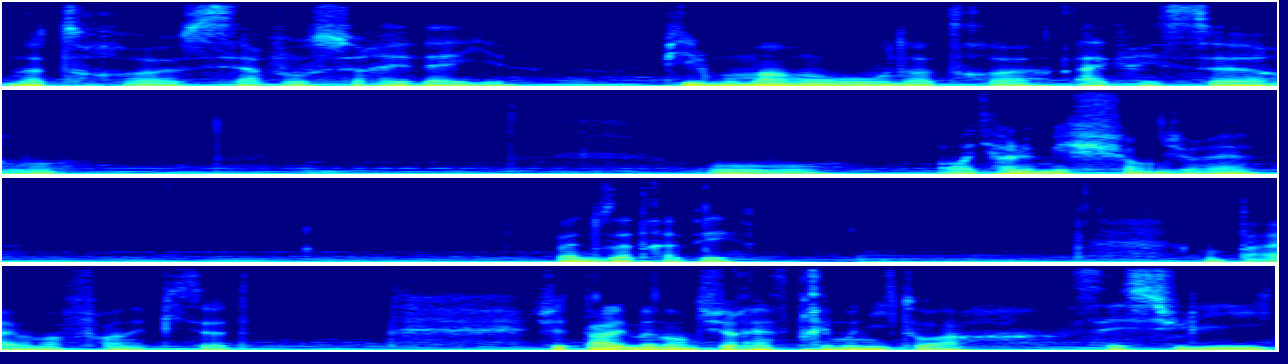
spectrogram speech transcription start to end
notre euh, cerveau se réveille pile au moment où notre agresseur ou, ou on va dire le méchant du rêve, va nous attraper. Bon, pareil, on en fera un épisode. Je vais te parler maintenant du rêve prémonitoire. C'est celui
